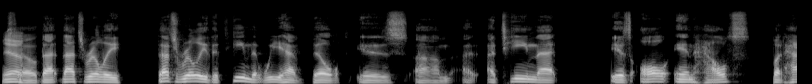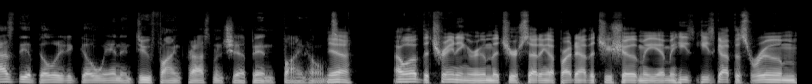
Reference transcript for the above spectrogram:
Yeah. So that that's really that's really the team that we have built is um, a, a team that is all in house but has the ability to go in and do fine craftsmanship in fine homes. Yeah. I love the training room that you're setting up right now that you showed me. I mean, he's he's got this room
